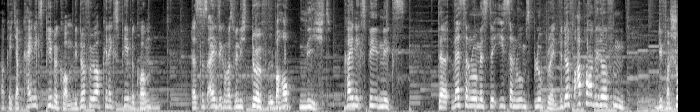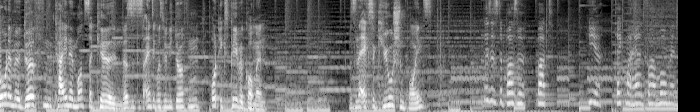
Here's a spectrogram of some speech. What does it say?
Okay, ich habe kein XP bekommen. Wir dürfen überhaupt kein XP bekommen. Das ist das Einzige, was wir nicht dürfen. Überhaupt nicht. Kein XP, nix. Der Western Room ist der Eastern Rooms Blueprint. Wir dürfen abhauen, wir dürfen die verschonen, wir dürfen keine Monster killen. Das ist das Einzige, was wir nicht dürfen. Und XP bekommen. Das sind Execution Points. This is the puzzle, but... Here, take my hand for a moment.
